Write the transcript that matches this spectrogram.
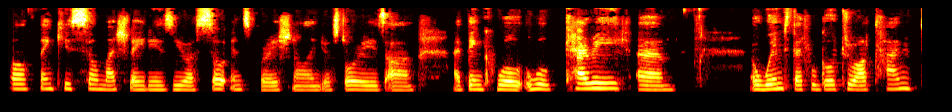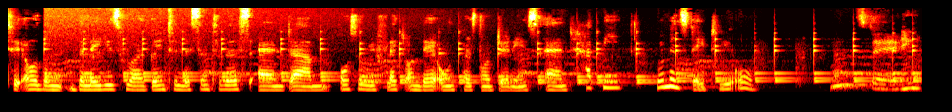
Well, thank you so much, ladies. You are so inspirational, and your stories are, I think, will will carry um, a wind that will go through our time to all the, the ladies who are going to listen to this and um, also reflect on their own personal journeys. And happy Women's Day to you all. Women's Day.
